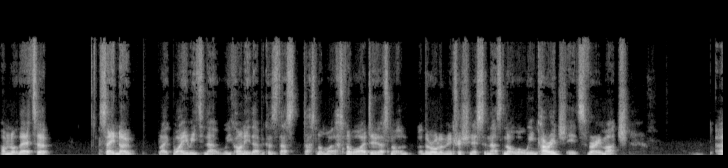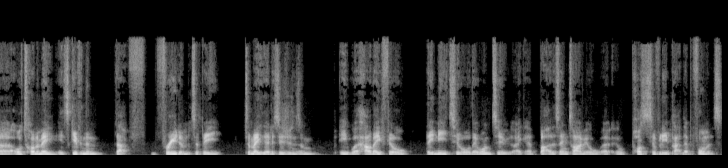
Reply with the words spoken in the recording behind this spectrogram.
I'm not there to say no. Like, why are you eating that? Well, you can't eat that because that's that's not what that's not what I do. That's not the role of a nutritionist, and that's not what we encourage. It's very much uh, autonomy. It's giving them that freedom to be to make their decisions and eat what, how they feel they need to or they want to. Like, but at the same time, it will positively impact their performance.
